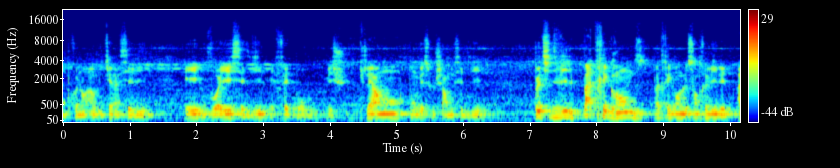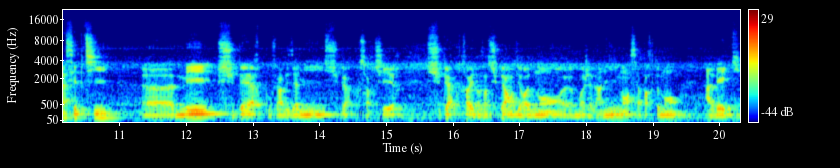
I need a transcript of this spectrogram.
en prenant un week-end à Séville et voyez cette ville est faite pour vous. Mais je suis clairement tombé sous le charme de cette ville. Petite ville, pas très grande, pas très grande, le centre-ville est assez petit, euh, mais super pour faire des amis, super pour sortir, super pour travailler dans un super environnement. Euh, moi j'avais un immense appartement avec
